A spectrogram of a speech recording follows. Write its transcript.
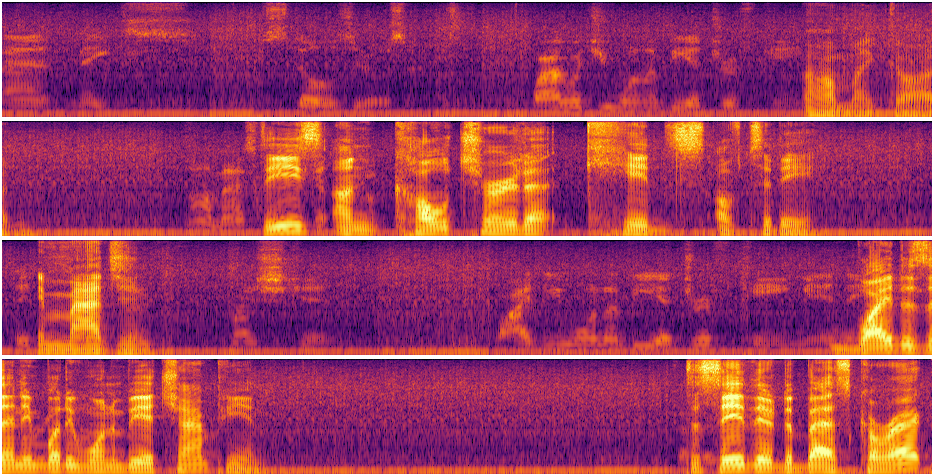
that makes still zero sense. Why would you want to be a drift king? Oh my god. No, These uncultured kids of today. it's imagine. a Question. Why do you want to be a drift king? and Why does anybody want to be a champion? To say they're the best, correct?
